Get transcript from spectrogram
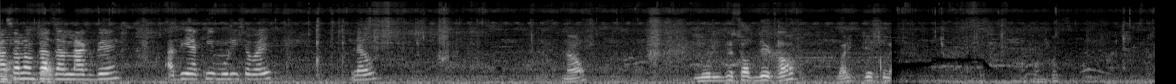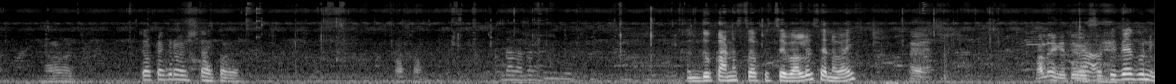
কাঁচা লঙ্কা যার লাগবে। আদি একই মুড়ি সবাই? নাও। নাও। মুড়িতে সব দিয়ে খাও বাড়ির টেস্ট লাগে। চপটা কিরম এসে তাই করো? দোকানের চপ হচ্ছে ভালো না ভাই? হ্যাঁ ভালো খেতে হয়েছে। বেগুনি?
